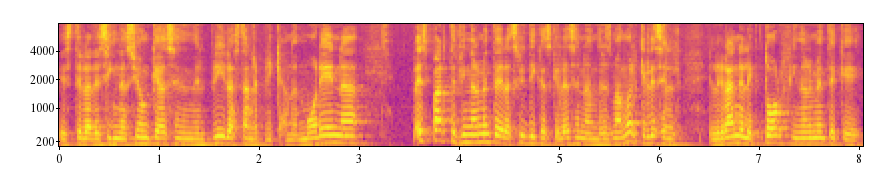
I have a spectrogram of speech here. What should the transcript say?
este, la designación que hacen en el PRI la están replicando en Morena. Es parte finalmente de las críticas que le hacen a Andrés Manuel, que él es el, el gran elector finalmente que,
